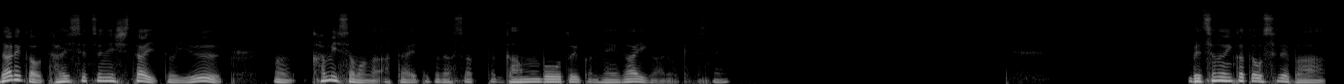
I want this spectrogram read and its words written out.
誰かを大切にしたいという、まあ、神様が与えてくださった願望というか願いがあるわけですね。別の言い方をすれば、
